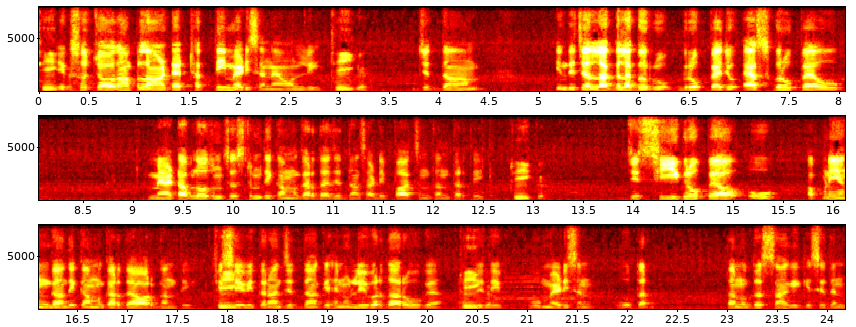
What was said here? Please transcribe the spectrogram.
ਠੀਕ ਹੈ। 114 ਪਲਾਂਟ ਹੈ 38 ਮੈਡੀਸਨ ਹੈ ਓਨਲੀ ਠੀਕ ਹੈ। ਜਿੱਦਾਂ ਇਹਦੇ ਚ ਅਲੱਗ-ਅਲੱਗ ਗਰੁੱਪ ਹੈ। ਜੋ ਐਸ ਗਰੁੱਪ ਹੈ ਉਹ ਮੈਟਾਬੋਲਿਜ਼ਮ ਸਿਸਟਮ ਤੇ ਕੰਮ ਕਰਦਾ ਜਿੱਦਾਂ ਸਾਡੇ ਪਾਚਨ ਤੰਤਰ ਤੇ। ਠੀਕ ਹੈ। ਜੇ ਸੀ ਗਰੁੱਪ ਆ ਉਹ ਆਪਣੇ ਅੰਗਾਂ ਤੇ ਕੰਮ ਕਰਦਾ ਆਰਗਨ ਤੇ। ਕਿਸੇ ਵੀ ਤਰ੍ਹਾਂ ਜਿੱਦਾਂ ਕਿਸੇ ਨੂੰ ਲਿਵਰ ਦਾ ਰੋਗ ਹੈ ਉਹਦੇ ਤੇ ਉਹ ਮੈਡੀਸਨ ਉਹ ਤਾਂ ਤੁਹਾਨੂੰ ਦੱਸਾਂਗੇ ਕਿਸੇ ਦਿਨ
